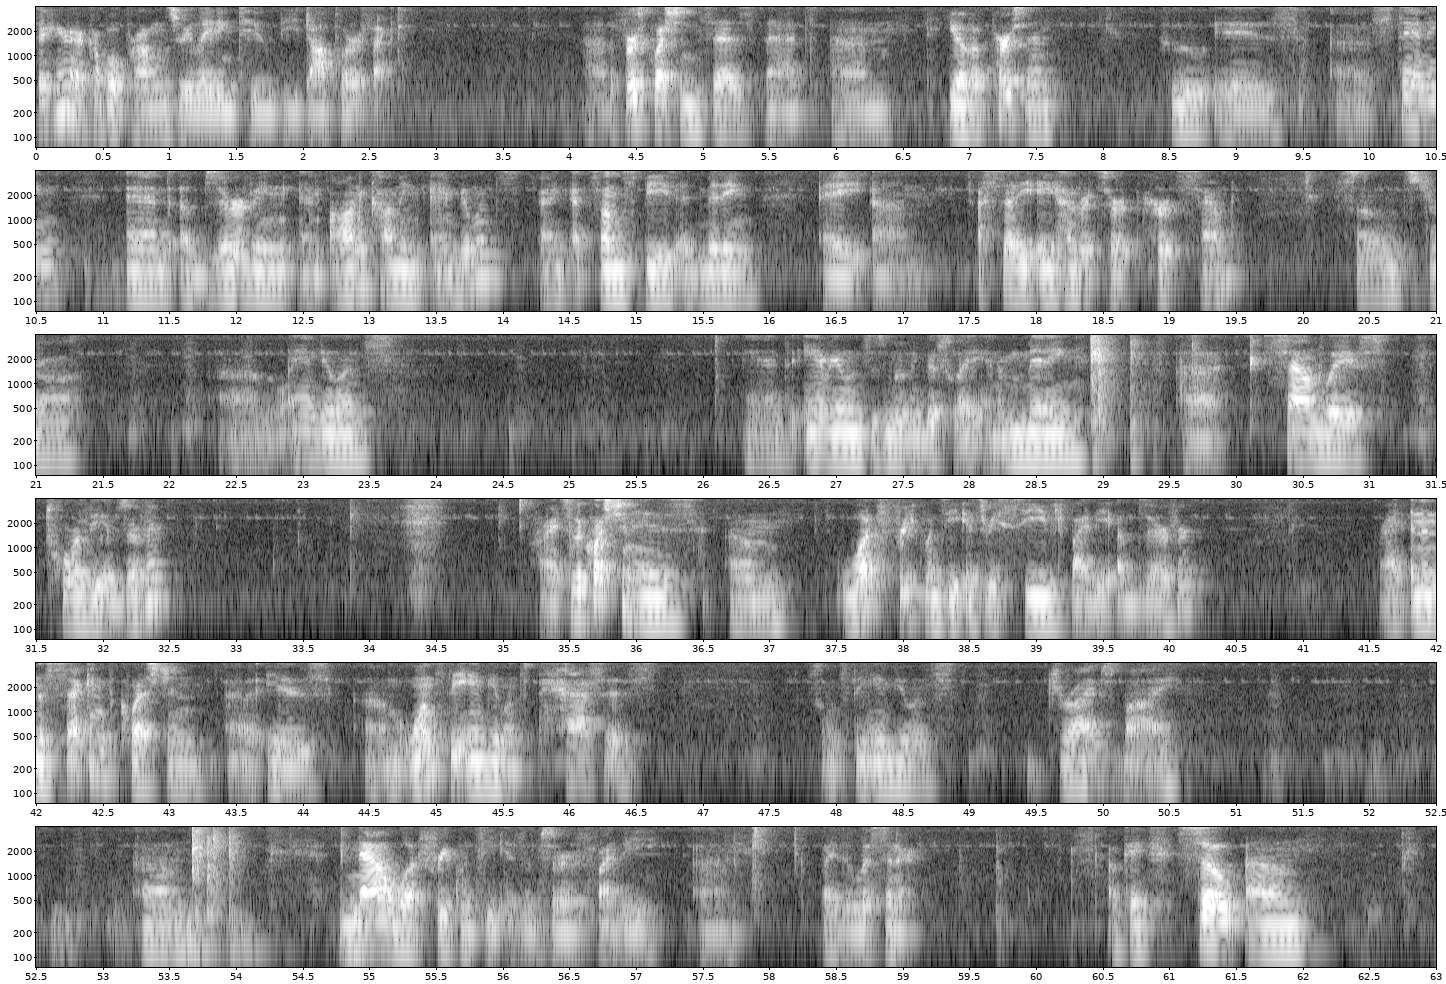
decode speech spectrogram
So here are a couple of problems relating to the Doppler effect. Uh, the first question says that um, you have a person who is uh, standing and observing an oncoming ambulance right, at some speed emitting a, um, a steady 800 hertz sound. So let's draw a little ambulance and the ambulance is moving this way and emitting uh, sound waves toward the observer. All right, so the question is, um, what frequency is received by the observer? Right, and then the second question uh, is, um, once the ambulance passes, so once the ambulance drives by, um, now what frequency is observed by the um, by the listener? Okay, so um,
